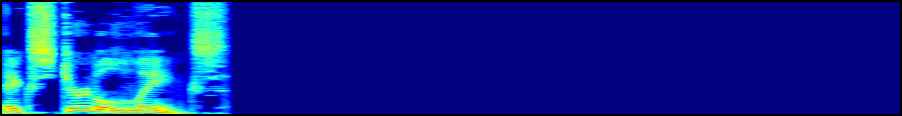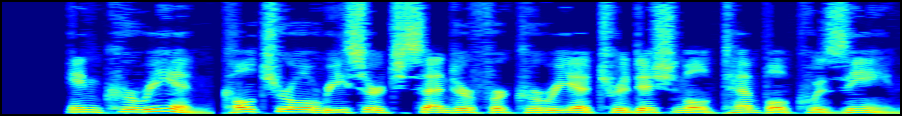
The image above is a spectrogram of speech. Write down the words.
External links In Korean Cultural Research Center for Korea Traditional Temple Cuisine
